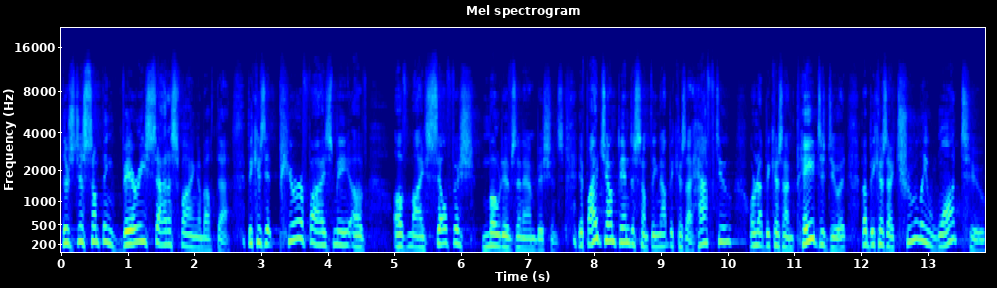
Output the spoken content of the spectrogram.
There's just something very satisfying about that because it purifies me of, of my selfish motives and ambitions. If I jump into something not because I have to or not because I'm paid to do it, but because I truly want to,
